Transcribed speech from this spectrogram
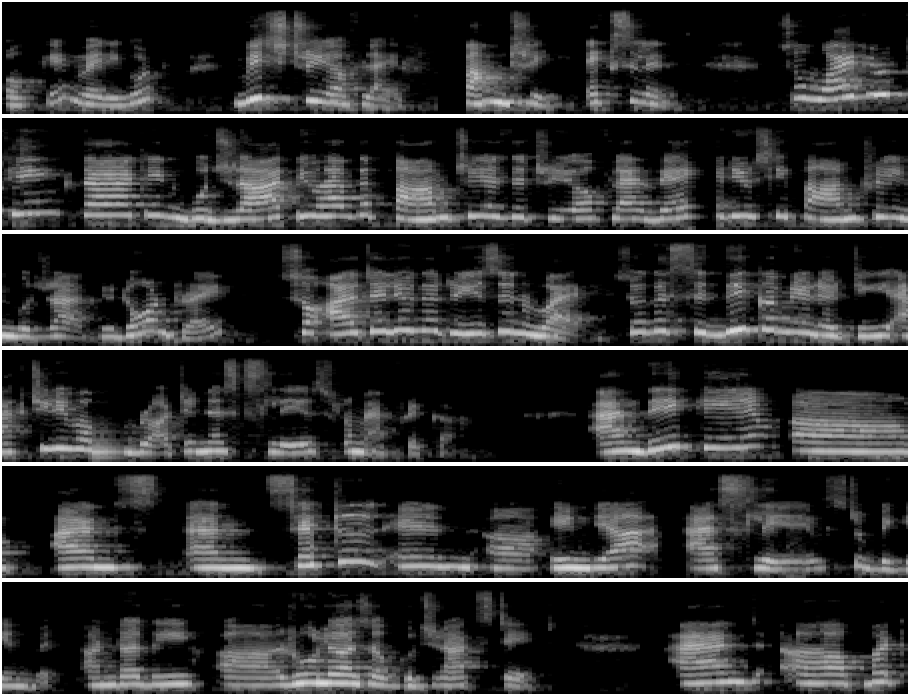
Okay, very good. Which tree of life? Palm tree. Excellent. So, why do you think that in Gujarat you have the palm tree as the tree of life? Where do you see palm tree in Gujarat? You don't, right? So, I'll tell you the reason why. So, the Siddhi community actually were brought in as slaves from Africa and they came uh, and and settled in uh, India as slaves to begin with under the uh, rulers of Gujarat state, and uh, but.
